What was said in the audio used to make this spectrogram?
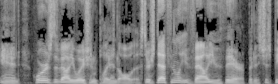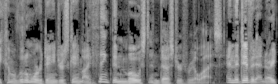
and where does the valuation play into all this? There's definitely value there, but it's just become a little more dangerous game, I think, than most investors realize. And the dividend, right,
